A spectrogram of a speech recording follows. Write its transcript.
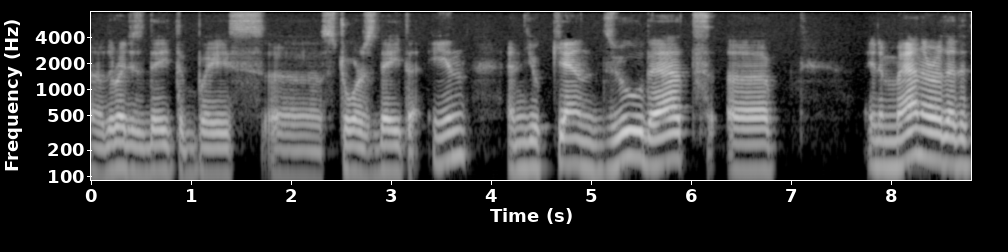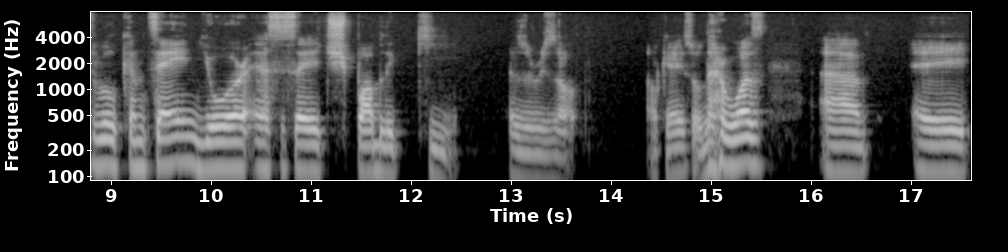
uh, the Redis database uh, stores data in, and you can do that uh, in a manner that it will contain your SSH public key as a result. Okay, so there was uh, a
